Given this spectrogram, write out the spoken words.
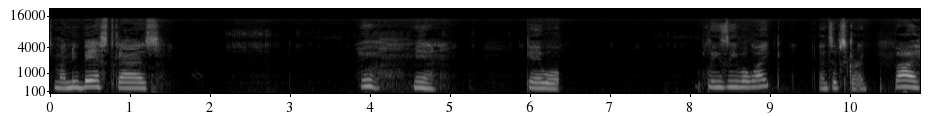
It's my new best, guys. Oh, man. Okay, well, please leave a like and subscribe. Bye.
